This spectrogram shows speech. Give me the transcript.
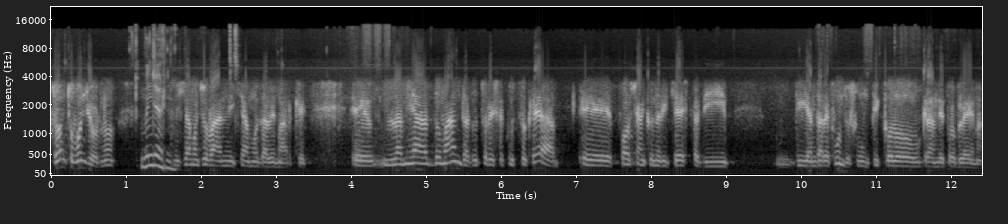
Pronto, buongiorno. Buongiorno. Mi chiamo Giovanni, chiamo dalle Marche. Eh, la mia domanda, dottoressa Cuzzocrea, è forse anche una richiesta di, di andare a fondo su un piccolo grande problema.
